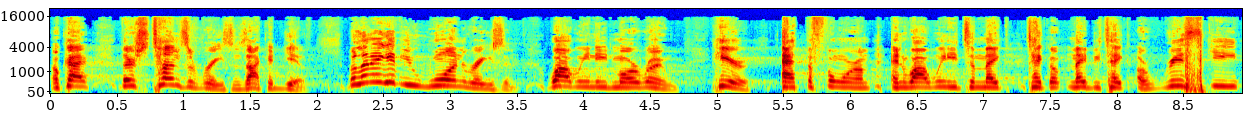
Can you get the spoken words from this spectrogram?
okay? There's tons of reasons I could give. But let me give you one reason why we need more room here at the forum and why we need to make, take a, maybe take a risky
